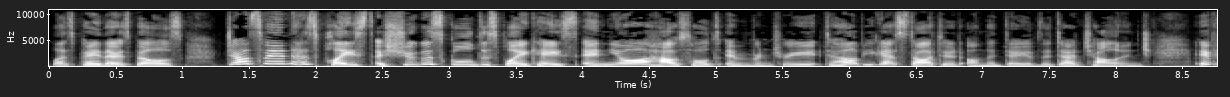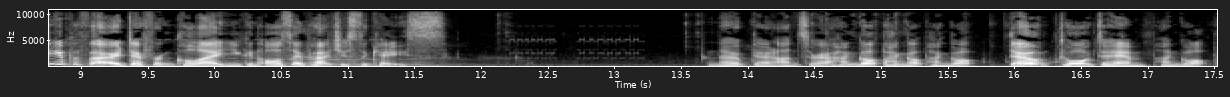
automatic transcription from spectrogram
let's pay those bills. Jasmine has placed a Sugar Skull display case in your household's inventory to help you get started on the Day of the Dead challenge. If you prefer a different color, you can also purchase the case. Nope, don't answer it. Hang up, hang up, hang up. Don't talk to him. Hang up.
